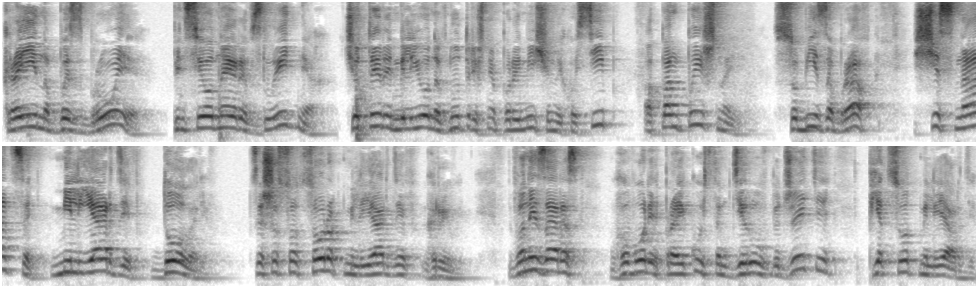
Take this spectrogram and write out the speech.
країна без зброї, пенсіонери в злиднях, 4 мільйони внутрішньо переміщених осіб, а пан Пишний собі забрав 16 мільярдів доларів. Це 640 мільярдів гривень. Вони зараз говорять про якусь там діру в бюджеті 500 мільярдів.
